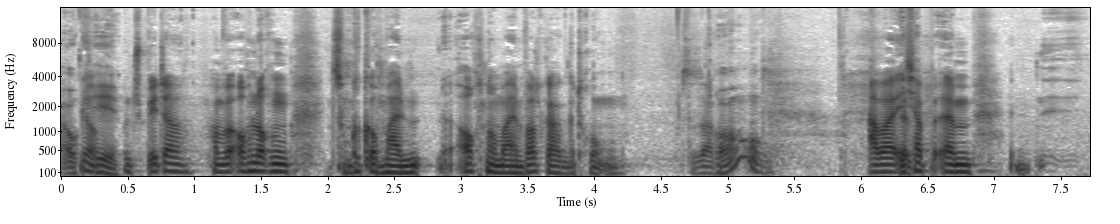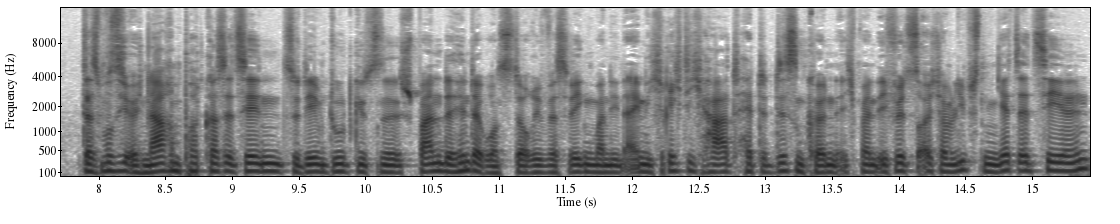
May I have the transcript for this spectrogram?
okay. Ja, und später haben wir auch noch ein, zum Glück auch mal, auch noch mal einen Wodka getrunken. Zusammen. oh. Aber ich habe, ähm, das muss ich euch nach dem Podcast erzählen, zu dem Dude gibt es eine spannende Hintergrundstory, weswegen man ihn eigentlich richtig hart hätte dissen können. Ich meine, ich würde es euch am liebsten jetzt erzählen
